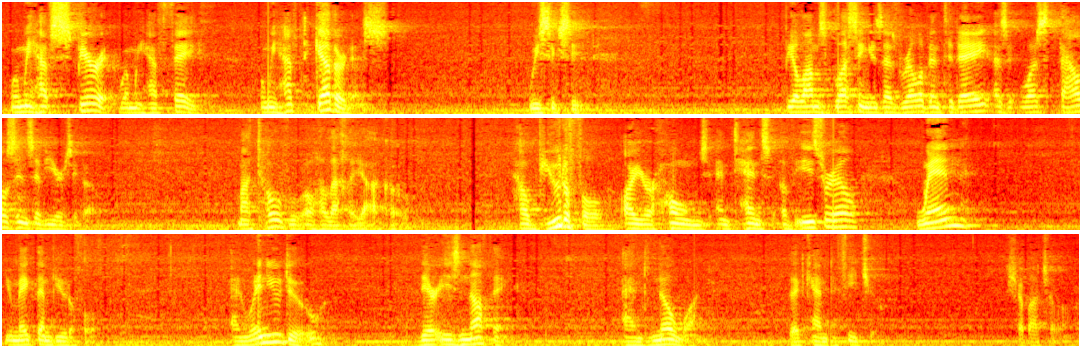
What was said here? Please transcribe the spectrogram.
when we have spirit, when we have faith, when we have togetherness, we succeed. Bilam's blessing is as relevant today as it was thousands of years ago. Matovu ohalecha Yaakov. How beautiful are your homes and tents of Israel when you make them beautiful. And when you do, there is nothing and no one that can defeat you. Shabbat Shalom.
